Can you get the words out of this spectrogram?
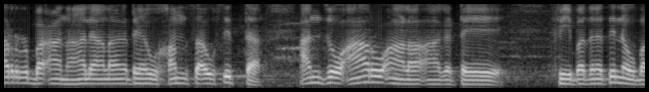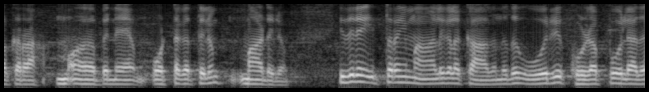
അർബ നാലാളാകട്ടെ ഔ ഹംസ ഔ സിത്ത അഞ്ചോ ആറോ ആളോ ആകട്ടെ ഫി ബദനത്തിൻ ഔ ബക്കറ പിന്നെ ഒട്ടകത്തിലും മാടിലും. ഇതിൽ ഇത്രയും ആളുകളൊക്കെ ആകുന്നത് ഒരു കുഴപ്പമില്ല അത്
